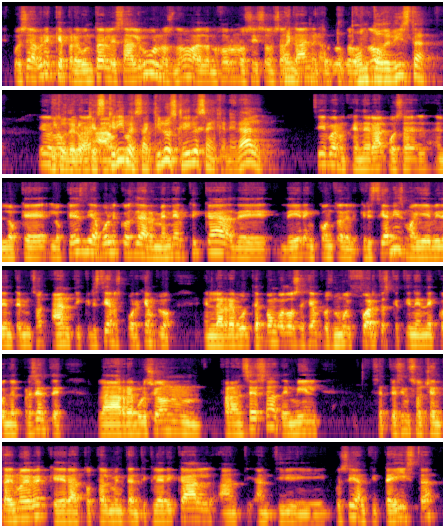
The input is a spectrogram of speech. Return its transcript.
Pues habría que preguntarles a algunos, ¿no? A lo mejor unos sí son satánicos. Bueno, tu punto de vista. Digo, de lo que escribes, aquí lo escribes en general. Sí, bueno, en general, pues lo que, lo que es diabólico es la hermenéutica de, ir en contra del cristianismo. Y evidentemente son anticristianos. Por ejemplo, en la te pongo dos ejemplos muy fuertes que tienen eco en el presente. La Revolución Francesa de 1789, que era totalmente anticlerical, anti, anti, pues sí, antiteísta,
